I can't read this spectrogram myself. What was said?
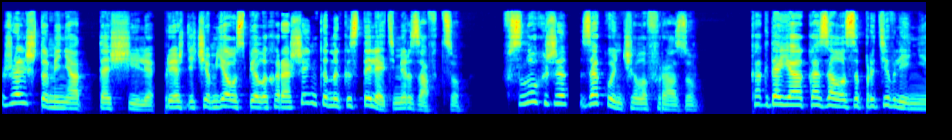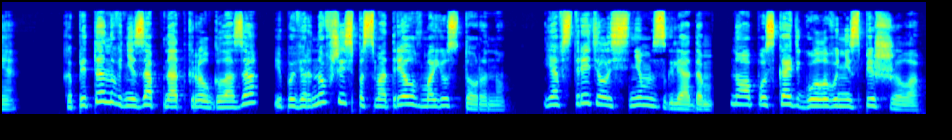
Жаль, что меня оттащили, прежде чем я успела хорошенько накостылять мерзавцу. Вслух же закончила фразу. Когда я оказала сопротивление, Капитан внезапно открыл глаза и, повернувшись, посмотрел в мою сторону. Я встретилась с ним взглядом, но опускать голову не спешила.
